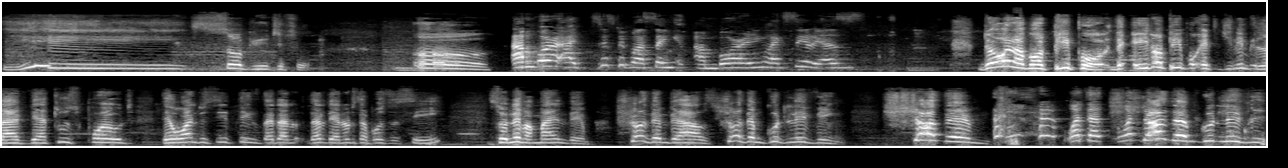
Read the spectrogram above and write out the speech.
Yee. So beautiful. Oh. I'm bored. I, these people are saying I'm boring. Like serious. Don't worry about people. The, you know, people at Ginimbi Live, they are too spoiled. They want to see things that are that they are not supposed to see. So never mind them. Show them the house. Show them good living. Show them. What? The, what? Show them good living.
